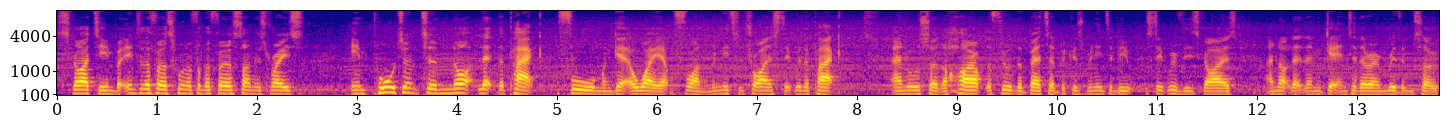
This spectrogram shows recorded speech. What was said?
Sky team. But into the first corner for the first time this race. Important to not let the pack form and get away up front. We need to try and stick with the pack and also the higher up the field the better because we need to be stick with these guys and not let them get into their own rhythm. So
